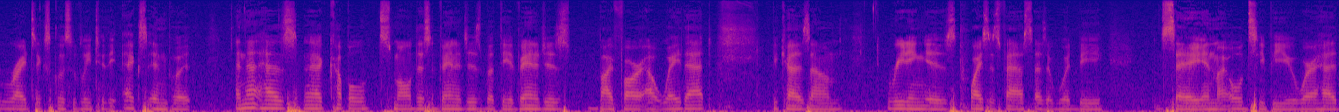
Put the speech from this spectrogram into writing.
writes exclusively to the X input. And that has a couple small disadvantages, but the advantages by far outweigh that because um, reading is twice as fast as it would be say in my old CPU where I had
